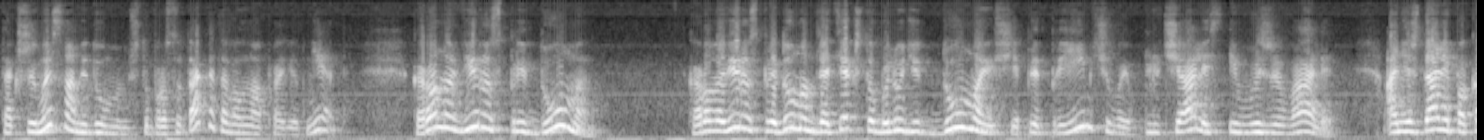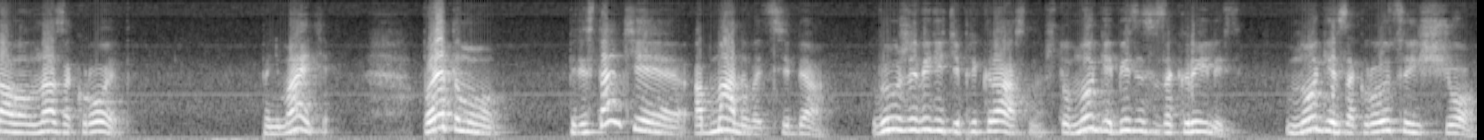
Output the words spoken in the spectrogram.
Так же мы с вами думаем, что просто так эта волна пройдет. Нет. Коронавирус придуман. Коронавирус придуман для тех, чтобы люди думающие, предприимчивые, включались и выживали. Они ждали, пока волна закроет. Понимаете? Поэтому перестаньте обманывать себя. Вы уже видите прекрасно, что многие бизнесы закрылись, многие закроются еще.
